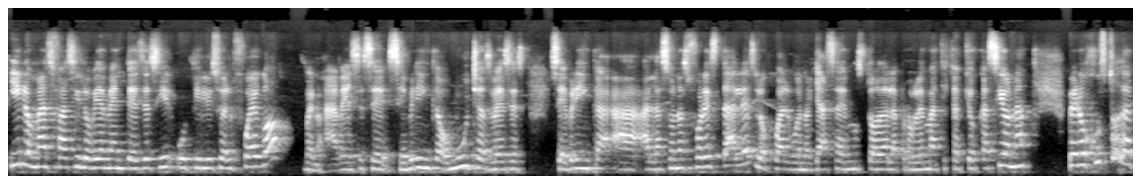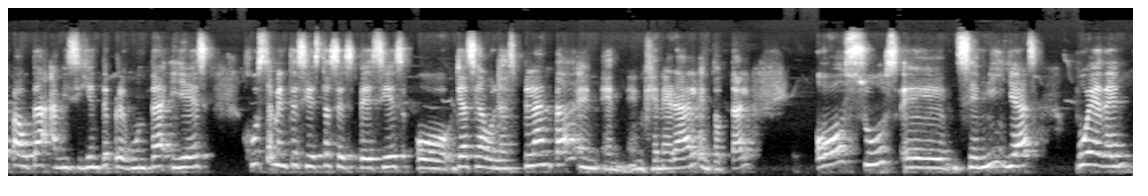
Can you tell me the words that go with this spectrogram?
y lo más fácil, obviamente, es decir, utilizo el fuego. Bueno, a veces se, brinca o muchas veces se brinca a, las zonas forestales, lo cual, bueno, ya sabemos toda la problemática que ocasiona. Pero justo da pauta a mi siguiente pregunta y es justamente si estas especies, o ya sea o las plantas en, general, en total, o sus eh, semillas pueden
